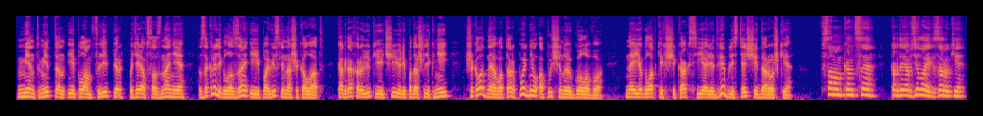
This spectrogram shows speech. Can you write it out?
Минт Миттен и Плам Флиппер, потеряв сознание, закрыли глаза и повисли на шоколад. Когда Харуюки и Чиюри подошли к ней, шоколадный аватар поднял опущенную голову. На её гладких щеках сияли две блестящие дорожки. В самом конце, когда я взяла их за руки,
